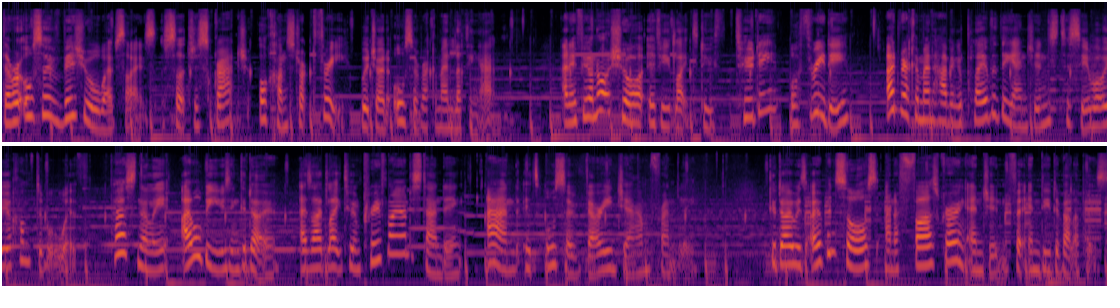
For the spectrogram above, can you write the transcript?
there are also visual websites such as Scratch or Construct 3, which I'd also recommend looking at. And if you're not sure if you'd like to do 2D or 3D, I'd recommend having a play with the engines to see what you're comfortable with. Personally, I will be using Godot, as I'd like to improve my understanding and it's also very jam friendly. Godot is open source and a fast growing engine for indie developers.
